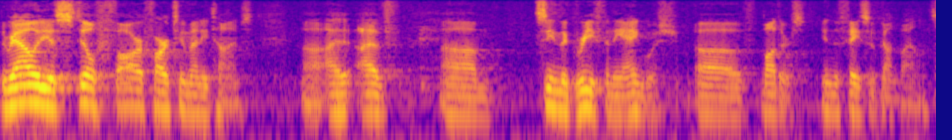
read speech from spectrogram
the reality is still far, far too many times. Uh, I, I've um, seen the grief and the anguish of mothers in the face of gun violence.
